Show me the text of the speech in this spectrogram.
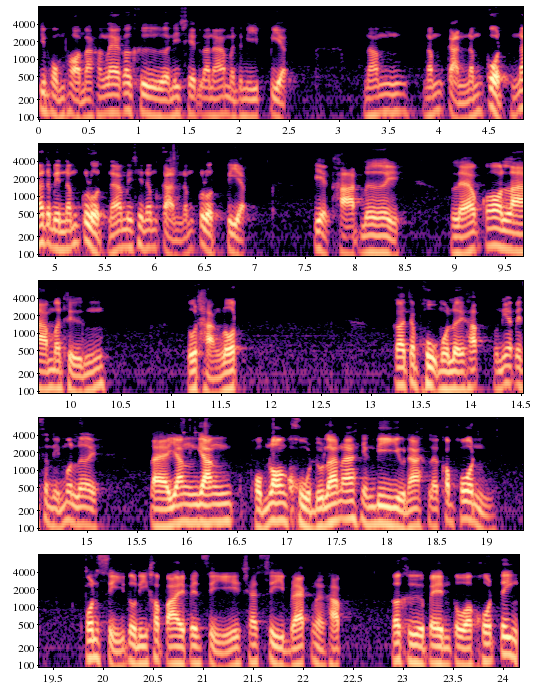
ที่ผมถอดมาครั้งแรกก็คืออันนี้เช็ดแล้วนะ มันจะมีเปียกน้ำน้ำกันน้ำกรดน่าจะเป็นน้ำกรดนะ ไม่ใช่น้ำกันน้ำกรดเปียก เปียกขาดเลย แล้วก็ลามมาถึงตัวถังรถ ก็จะผุหมดเลยครับ ตรงนี้เป็นสนิมหมดเลย แต่ยังยังผมลองขูดดูแล้วนะยังดีอยู่นะ แล้วก็พ่นพ่นสีตัวนี้เข้าไปเป็นสีแชสซีแบล็กนะครับ ก็คือเป็นตัวโคตติ้ง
